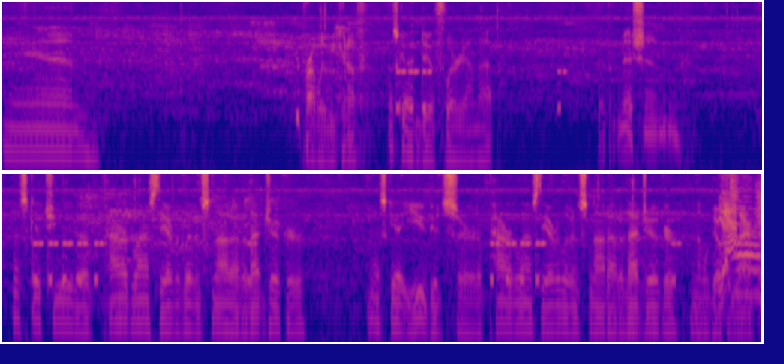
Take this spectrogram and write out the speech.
And... You're probably weak enough. Let's go ahead and do a flurry on that. Good mission. Let's get you to power blast the ever living snot out of that Joker. Let's get you, good sir, to power blast the ever living snot out of that Joker, and then we'll go from there.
